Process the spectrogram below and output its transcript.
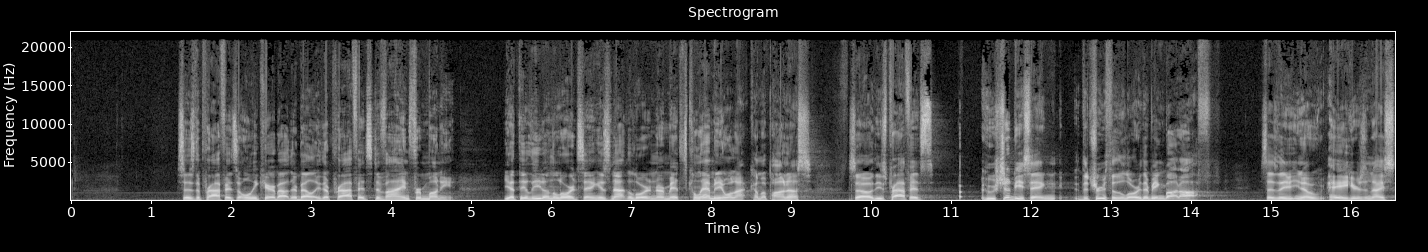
It says the prophets only care about their belly. The prophets divine for money. Yet they lead on the Lord, saying, Is not the Lord in our midst? Calamity will not come upon us. So these prophets who should be saying the truth of the Lord, they're being bought off. It says they, you know, hey, here's a nice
